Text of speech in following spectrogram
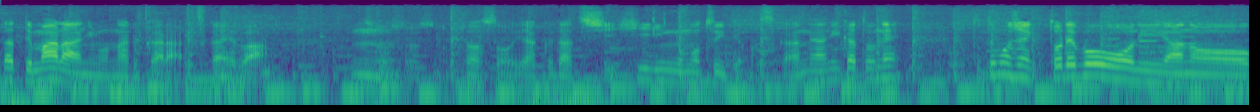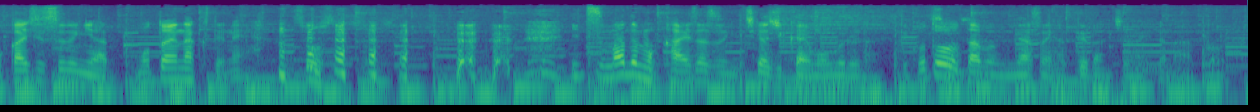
だってマナーにもなるから使えば、うん、そうそうそう。そう役立つしヒーリングもついてますからね。何かとねとてもじゃトレボーにあのお返しするにはもったいなくてね。そうそうそう。いつまでも返さずに地下10階潜るなんてことをそうそ多分皆さんやってたんじゃないかなと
